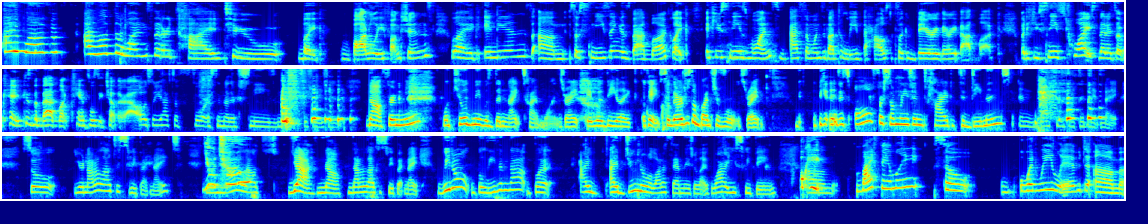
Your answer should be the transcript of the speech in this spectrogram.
I love I love the ones that are tied to like bodily functions like indians um so sneezing is bad luck like if you sneeze once as someone's about to leave the house it's like very very bad luck but if you sneeze twice then it's okay because the bad luck cancels each other out Oh, so you have to force another sneeze in that situation. no, for me, what killed me was the nighttime ones, right? It would be like, okay, so there are just a bunch of rules, right? Because it's all for some reason tied to demons, and that can happen at night. So you're not allowed to sweep at night. You You're too? Not allowed yeah, no, not allowed to sweep at night. We don't believe in that, but I I do know a lot of families are like, why are you sweeping? Okay, Um, my family so when we lived um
